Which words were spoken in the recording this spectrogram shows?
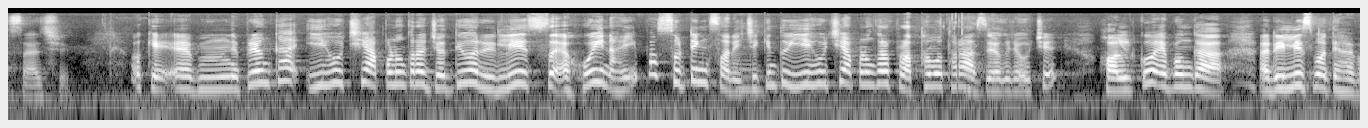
আশা আছে ওকে প্রিয়ঙ্কা ই হচ্ছে আপনার যদিও রিলিজ হয়ে না বা সুটিং সরিছে কিন্তু ই হচ্ছে আপনার প্রথম থর আসবাক যাচ্ছে হলকু এবং রিলিজ হব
